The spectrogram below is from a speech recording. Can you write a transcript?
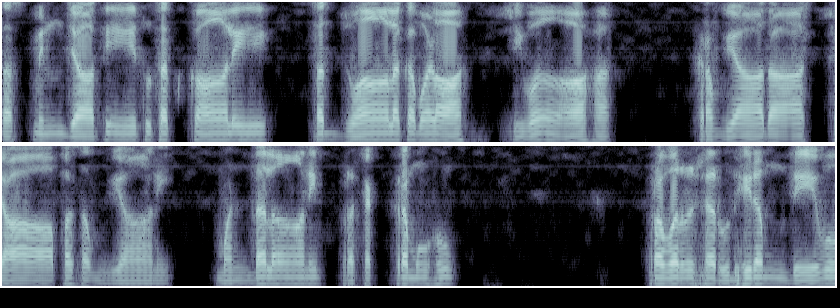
तस्मिन् जाते तु तत्काले सज्ज्वालकबलाः शिवाः क्रव्यादाश्चापसव्यानि मण्डलानि प्रचक्रमुः प्रवर्षरुधिरम् देवो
